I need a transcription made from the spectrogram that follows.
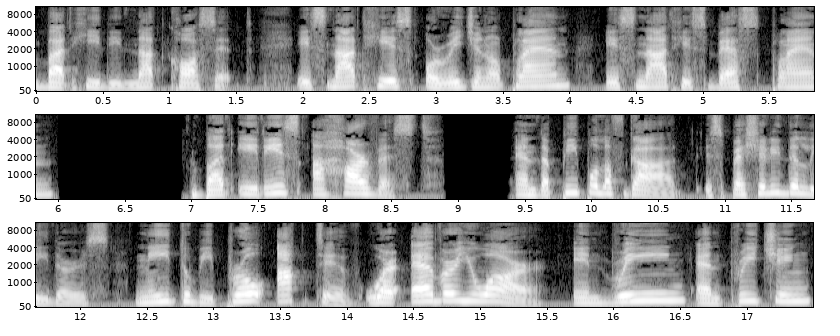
but He did not cause it. It's not His original plan, it's not His best plan, but it is a harvest and the people of God, especially the leaders, need to be proactive wherever you are in bringing and preaching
